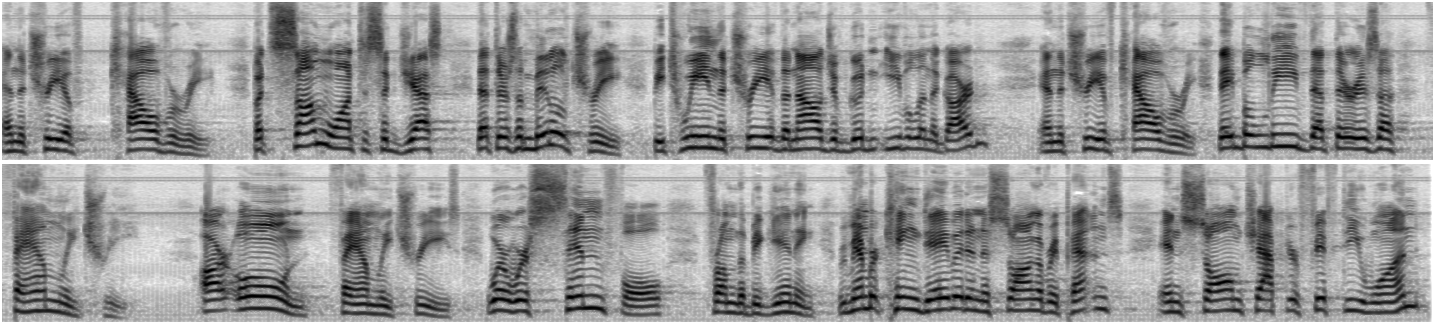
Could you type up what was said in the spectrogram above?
and the tree of Calvary. But some want to suggest that there's a middle tree between the tree of the knowledge of good and evil in the garden and the tree of Calvary. They believe that there is a family tree, our own family trees, where we're sinful from the beginning. Remember King David in his song of repentance in Psalm chapter 51,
